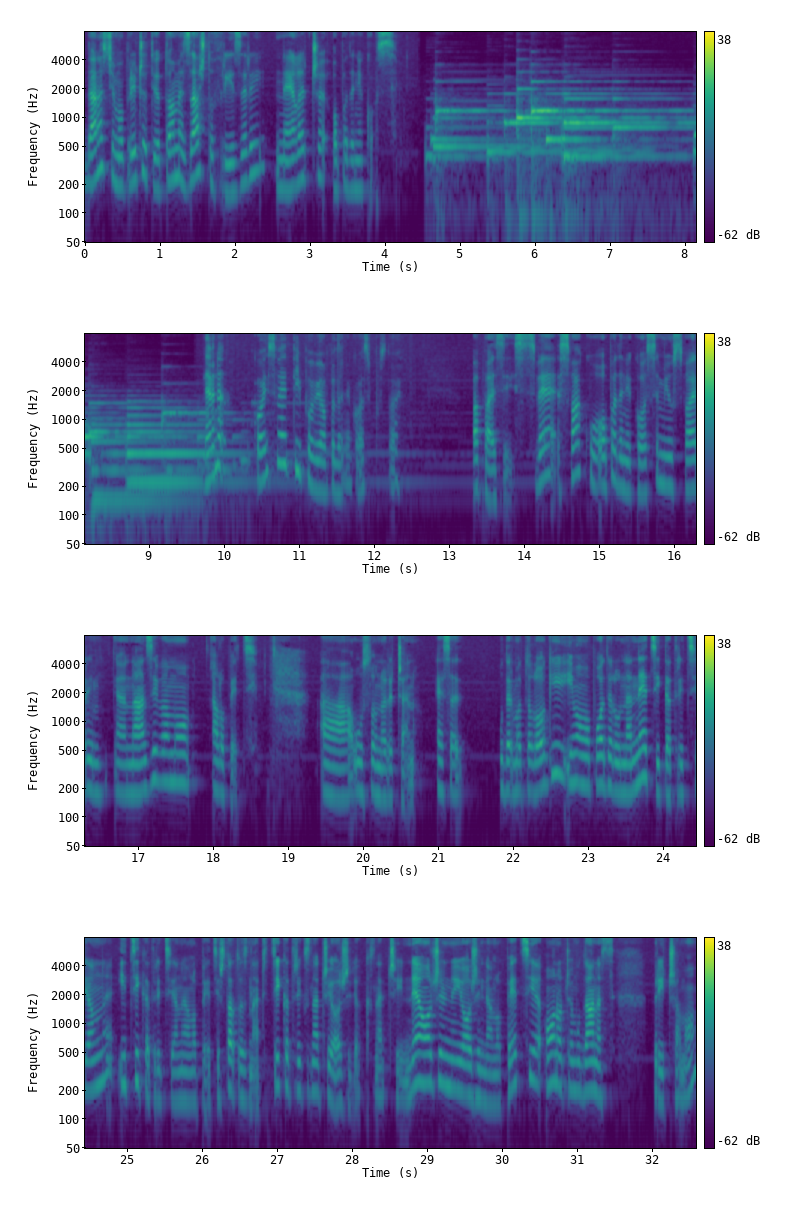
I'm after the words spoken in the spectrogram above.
Danas ćemo pričati o tome zašto frizeri ne leče opadanje kose. Nevena, koji sve tipovi opadanja kose postoje? Pa pazi, sve, svako opadanje kose mi u stvari nazivamo alopecije, a, uslovno rečeno. E sad, u dermatologiji imamo podelu na necikatricijalne i cikatricijalne alopecije. Šta to znači? Cikatrik znači ožiljak. Znači neožiljne i ožiljne alopecije. Ono o čemu danas pričamo,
